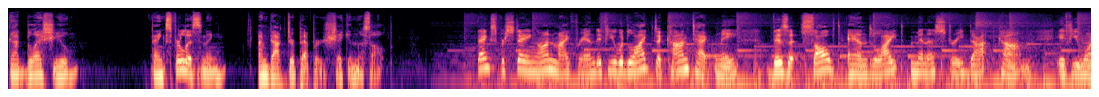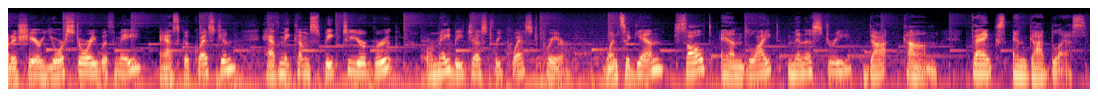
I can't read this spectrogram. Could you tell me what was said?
God bless you. Thanks for listening. I'm Dr. Peppers, shaking the salt. Thanks for staying on, my friend. If you would like to contact me, visit saltandlightministry.com. If you want to share your story with me, ask a question, have me come speak to your group, or maybe just request prayer, Once again, saltandlightministry.com. Thanks and God bless.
